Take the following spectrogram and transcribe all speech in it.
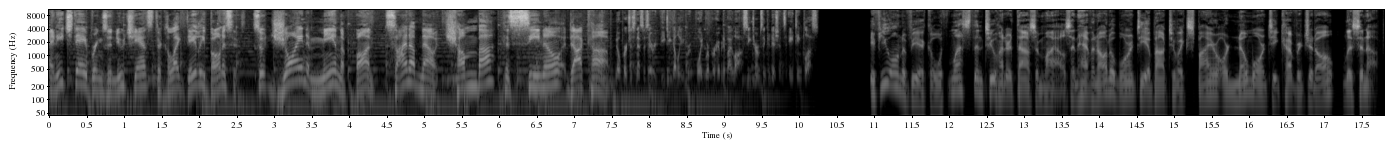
and each day brings a new chance to collect daily bonuses. So join me in the fun. Sign up now at ChumbaCasino.com. No purchase necessary. VGW. Void were prohibited by law. See terms and conditions. 18 plus. If you own a vehicle with less than 200,000 miles and have an auto warranty about to expire or no warranty coverage at all, listen up.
